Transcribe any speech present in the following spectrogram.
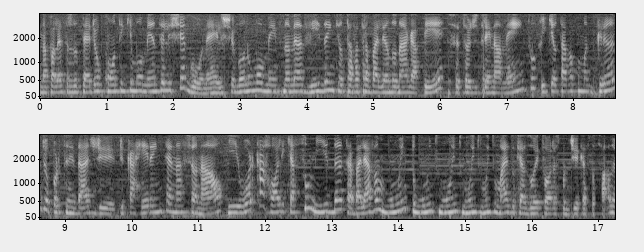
Na palestra do TED eu conto em que momento ele chegou, né? Ele chegou num momento na minha vida em que eu tava trabalhando na HP, no setor de treinamento, e que eu tava com uma grande oportunidade de, de carreira internacional e workaholic assumida, trabalhava muito, muito, muito, muito, muito mais do que as oito horas por dia que as pessoas falam.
